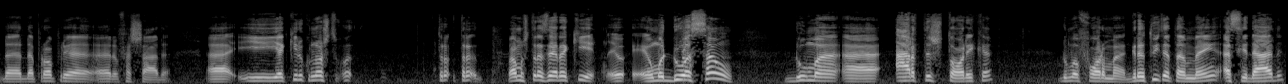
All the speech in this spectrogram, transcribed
da, da própria uh, fachada. e aquilo que nós tra tra vamos trazer aqui é, é uma doação de uma arte histórica de uma forma gratuita também à cidade,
